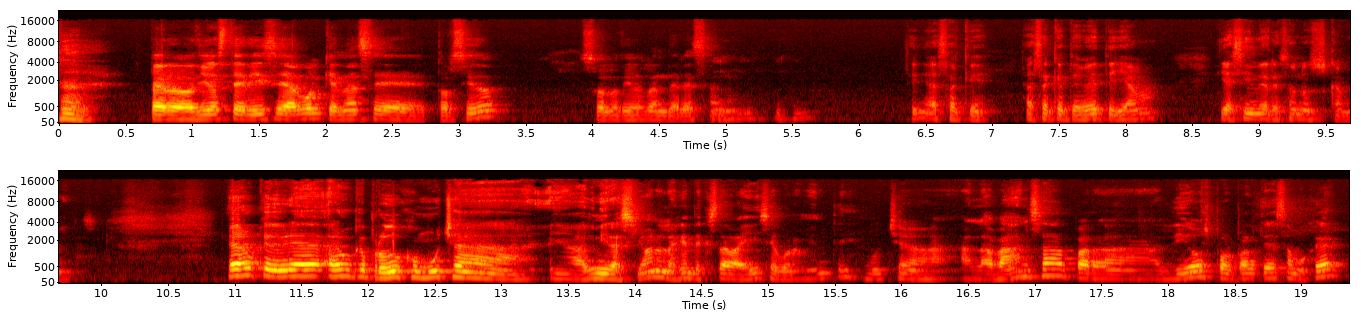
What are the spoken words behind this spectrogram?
Pero Dios te dice, árbol que nace torcido, solo Dios lo endereza, ¿no? Sí, hasta que, hasta que te ve, te llama y así enderezó sus caminos. Algo que, debería, algo que produjo mucha eh, admiración a la gente que estaba ahí, seguramente, mucha alabanza para Dios por parte de esa mujer,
